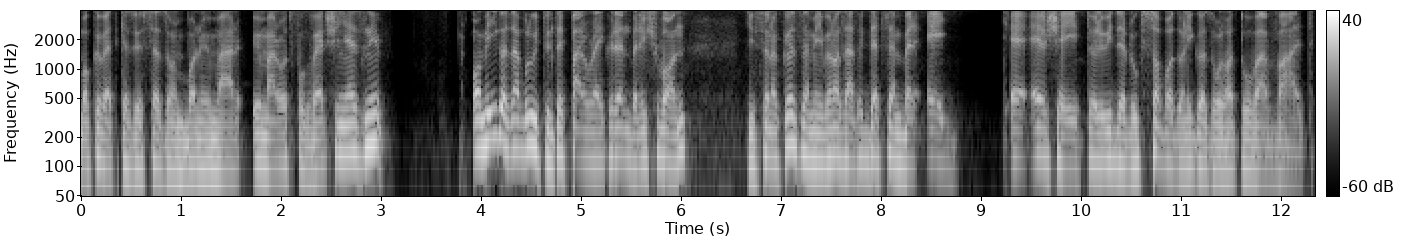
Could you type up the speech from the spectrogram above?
a következő szezonban ő már, ő már ott fog versenyezni, ami igazából úgy tűnt egy pár óráig, hogy rendben is van, hiszen a közleményben az állt, hogy december 1 elsőjétől Ügydebrux szabadon igazolhatóvá vált.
